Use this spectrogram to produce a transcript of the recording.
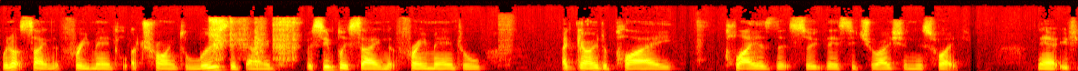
We're not saying that Fremantle are trying to lose the game. We're simply saying that Fremantle are going to play players that suit their situation this week. Now, if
